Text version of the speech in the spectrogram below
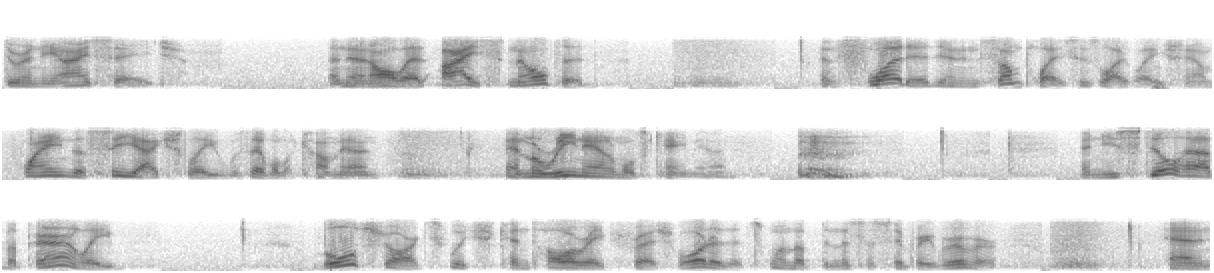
during the ice age. And then all that ice melted and flooded, and in some places, like Lake Champlain, the sea actually was able to come in, mm. and marine animals came in. and you still have apparently bull sharks, which can tolerate fresh water, that swim up the Mississippi River and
